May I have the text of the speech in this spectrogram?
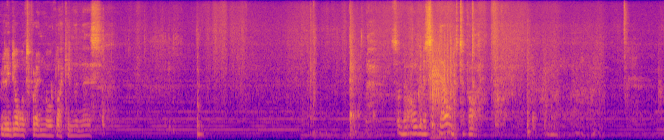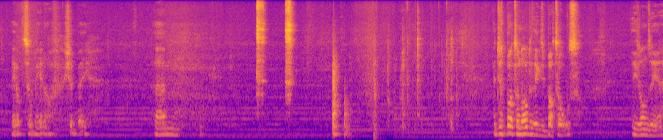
Really don't want to put any more black in than this. So now I'm going to sit down to pour. I hope this will be enough, should be. Um, I just bought a load of these bottles, these ones here.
